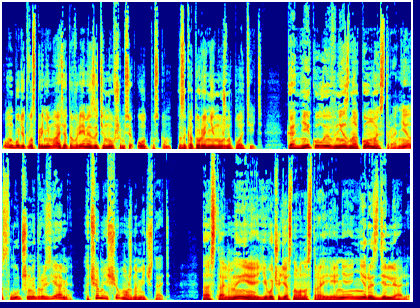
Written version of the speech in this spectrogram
он будет воспринимать это время затянувшимся отпуском, за который не нужно платить. Каникулы в незнакомой стране с лучшими друзьями. О чем еще можно мечтать? Остальные его чудесного настроения не разделяли.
